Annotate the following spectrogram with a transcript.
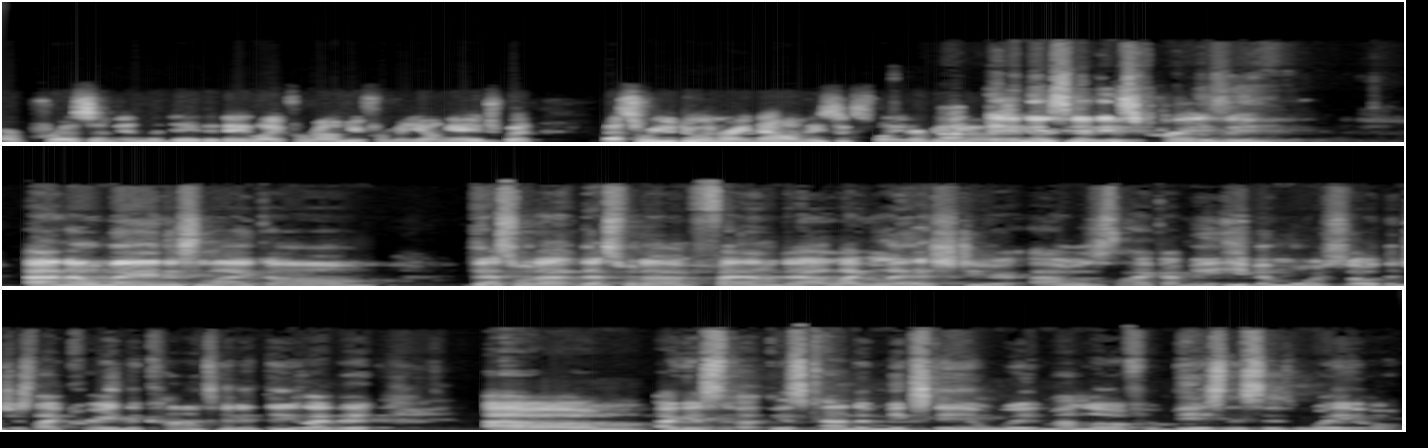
are present in the day-to-day life around you from a young age. But that's what you're doing right now in these explainer videos. and it's and it's crazy. I know, man. It's like um, that's what I that's what I found out like last year. I was like, I mean, even more so than just like creating the content and things like that. Um, I guess uh, it's kind of mixed in with my love for business as well.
